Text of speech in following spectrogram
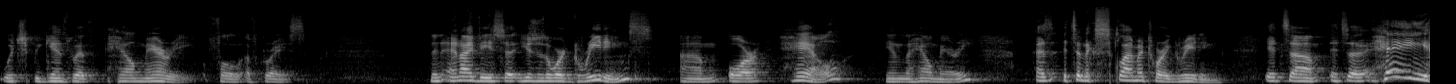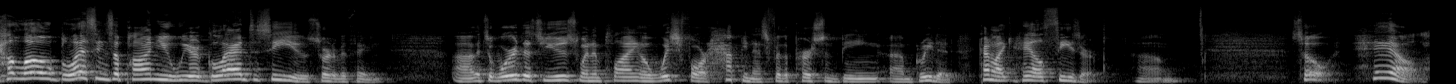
which begins with Hail Mary, full of grace. Then NIV uses the word greetings um, or hail in the Hail Mary as it's an exclamatory greeting. It's, um, it's a hey, hello, blessings upon you, we are glad to see you sort of a thing. Uh, it's a word that's used when implying a wish for happiness for the person being um, greeted, kind of like Hail Caesar. Um, so, hail,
